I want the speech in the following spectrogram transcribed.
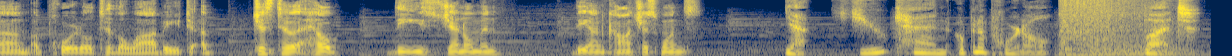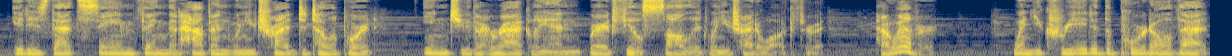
um, a portal to the lobby to uh, just to help these gentlemen, the unconscious ones? Yeah, you can open a portal, but it is that same thing that happened when you tried to teleport into the Heraklion, where it feels solid when you try to walk through it. However, when you created the portal that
